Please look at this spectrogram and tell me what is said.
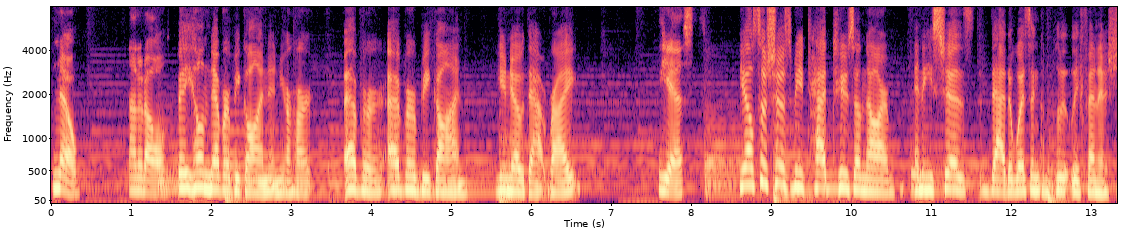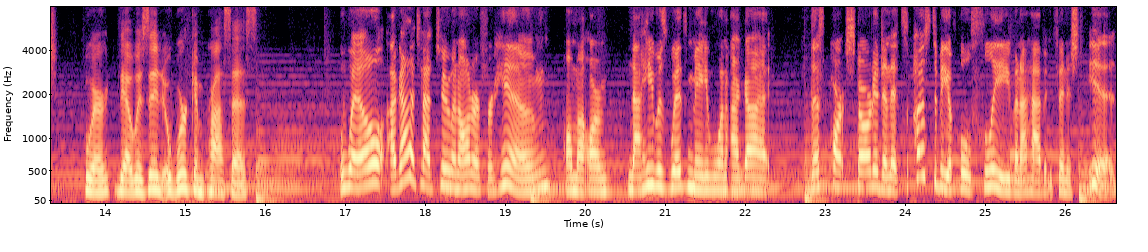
No, not at all. But he'll never be gone in your heart. Ever, ever be gone. You know that, right? Yes. He also shows me tattoos on the arm, and he says that it wasn't completely finished, where that was in a work in process. Well, I got a tattoo in honor for him on my arm. Now, he was with me when I got this part started, and it's supposed to be a full sleeve, and I haven't finished it.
